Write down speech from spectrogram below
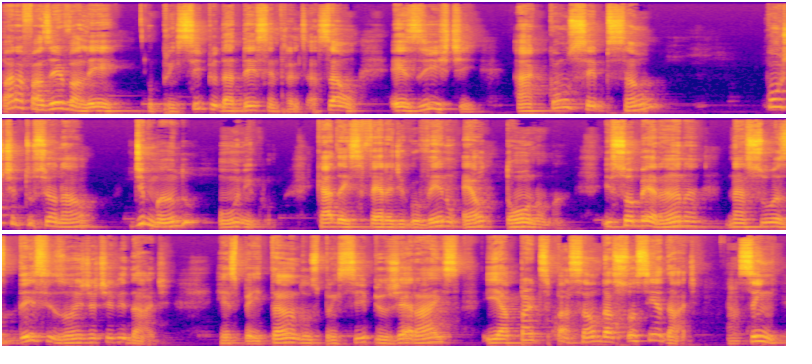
Para fazer valer o princípio da descentralização, existe a concepção constitucional de mando único. Cada esfera de governo é autônoma e soberana nas suas decisões de atividade, respeitando os princípios gerais e a participação da sociedade. Assim,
